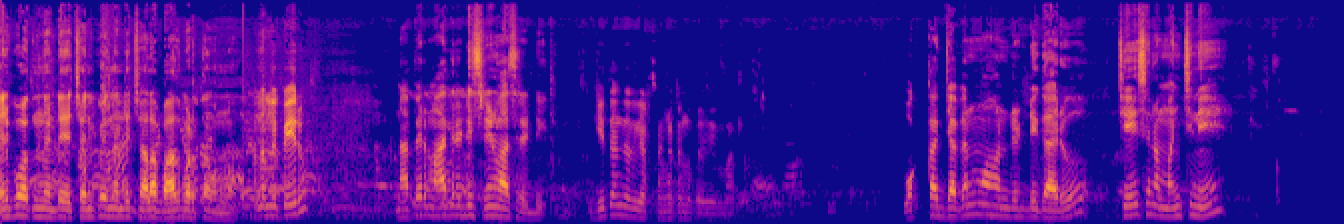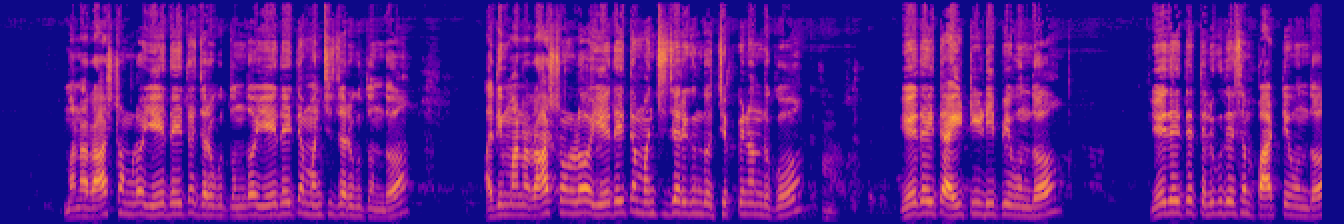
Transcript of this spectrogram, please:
చనిపోతుందంటే చనిపోయిందంటే చాలా బాధపడతా ఉన్నాం. అన్న మీ పేరు? నా పేరు మాదిరెడ్డి శ్రీనివాసరెడ్డి. గీతాంజలి గారి మాట్లాడుతున్నారు ఒక్క జగన్మోహన్ రెడ్డి గారు చేసిన మంచిని మన రాష్ట్రంలో ఏదైతే జరుగుతుందో ఏదైతే మంచి జరుగుతుందో అది మన రాష్ట్రంలో ఏదైతే మంచి జరిగిందో చెప్పినందుకు ఏదైతే ఐటీడీపీ ఉందో ఏదైతే తెలుగుదేశం పార్టీ ఉందో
